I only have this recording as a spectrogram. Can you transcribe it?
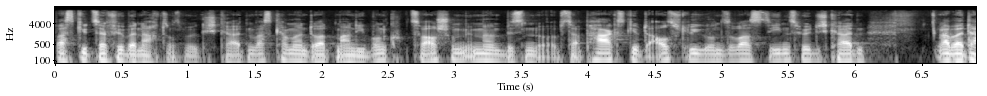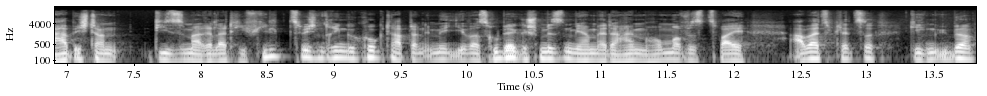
was gibt es da für Übernachtungsmöglichkeiten, was kann man dort machen? Die Bonn guckt zwar auch schon immer ein bisschen, ob es da Parks gibt, Ausflüge und sowas, Sehenswürdigkeiten, aber da habe ich dann dieses Mal relativ viel zwischendrin geguckt, habe dann immer ihr was rübergeschmissen. Wir haben ja daheim im Homeoffice zwei Arbeitsplätze gegenüber.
